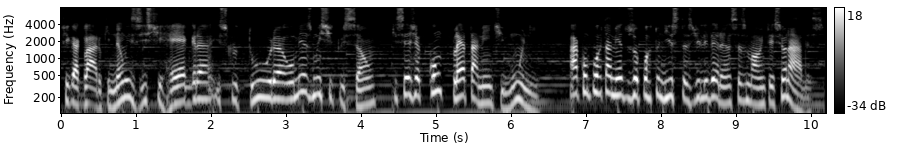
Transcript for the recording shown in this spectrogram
fica claro que não existe regra, estrutura ou mesmo instituição que seja completamente imune a comportamentos oportunistas de lideranças mal intencionadas.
